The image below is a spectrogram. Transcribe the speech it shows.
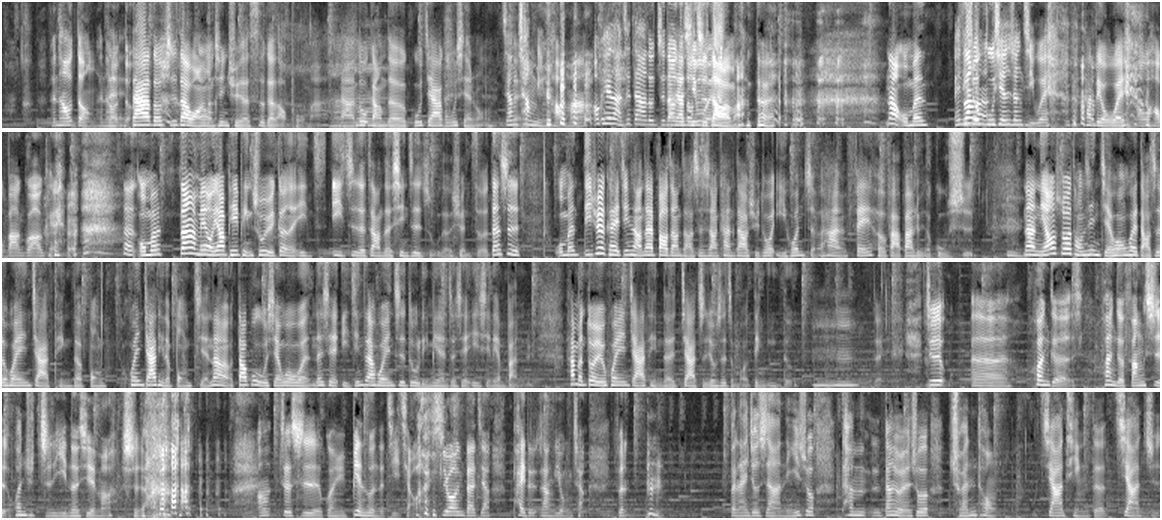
很好懂，很好懂。大家都知道王永庆娶了四个老婆嘛？那鹿港的辜家辜显荣，这样唱名好吗？OK 啦，这大家都知道，大家都知道了嘛？对。那我们。哎，你说辜先生几位？他六位。哦，我好八卦。OK，但我们当然没有要批评出于个人意志意志的这样的性自主的选择，但是我们的确可以经常在报章杂志上看到许多已婚者和非合法伴侣的故事。嗯，那你要说同性结婚会导致婚姻家庭的崩婚姻家庭的崩解，那倒不如先问问那些已经在婚姻制度里面的这些异性恋伴侣。他们对于婚姻家庭的价值又是怎么定义的？嗯哼，对，就是呃，换个换个方式，换去质疑那些吗？是，啊，这是关于辩论的技巧，希望大家派得上用场。本 本来就是啊，你一说他们，当有人说传统家庭的价值，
